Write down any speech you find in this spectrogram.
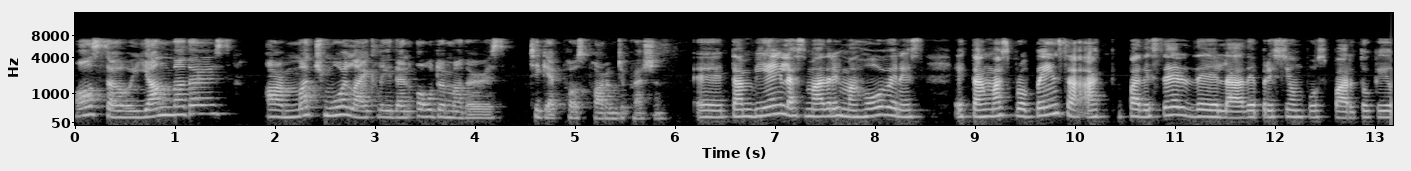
Also, young mothers are much more likely than older mothers to get postpartum depression. Eh, también las madres más jóvenes están más propensas a padecer de la depresión postparto que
